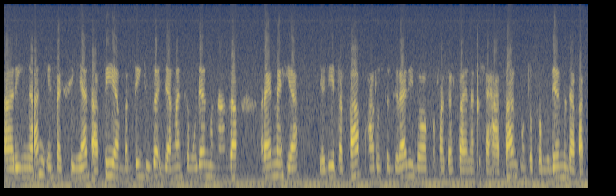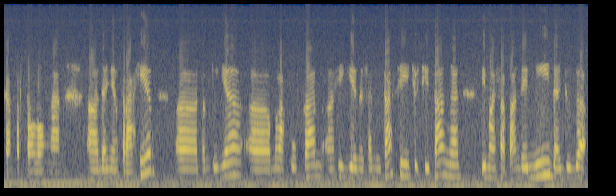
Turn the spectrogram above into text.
uh, ringan infeksinya tapi yang penting juga jangan kemudian menganggap remeh ya. Jadi tetap harus segera dibawa ke fasilitas pelayanan kesehatan untuk kemudian mendapatkan pertolongan. Uh, dan yang terakhir uh, tentunya uh, melakukan uh, higiene sanitasi, cuci tangan di masa pandemi dan juga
